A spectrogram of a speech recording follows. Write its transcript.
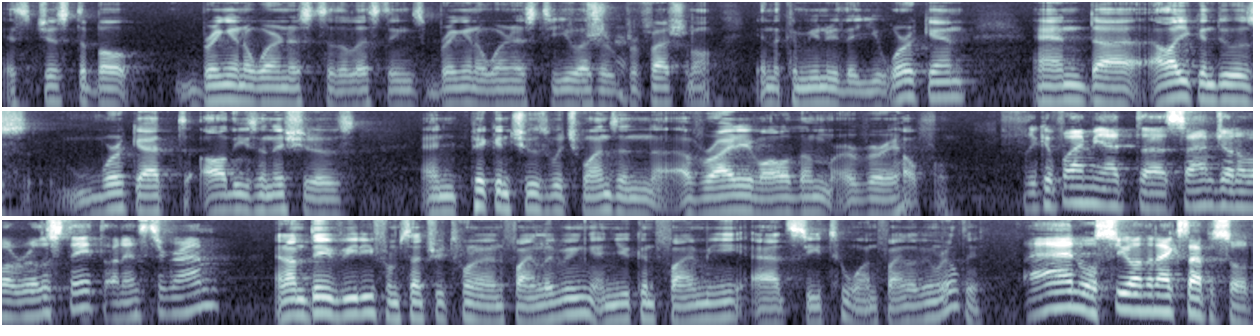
It's just about bringing awareness to the listings, bringing awareness to you as a professional in the community that you work in, and uh, all you can do is work at all these initiatives and pick and choose which ones, and a variety of all of them are very helpful. You can find me at uh, Sam Genova Real Estate on Instagram. And I'm Dave Vitti from Century 21 Fine Living, and you can find me at C21 Fine Living Realty. And we'll see you on the next episode.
